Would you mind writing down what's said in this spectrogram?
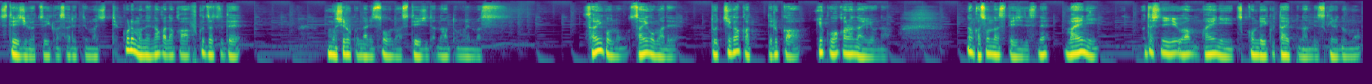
ステージが追加されてまして、これもね、なかなか複雑で面白くなりそうなステージだなと思います。最後の最後までどっちが勝ってるかよくわからないような、なんかそんなステージですね。前に、私は前に突っ込んでいくタイプなんですけれども、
